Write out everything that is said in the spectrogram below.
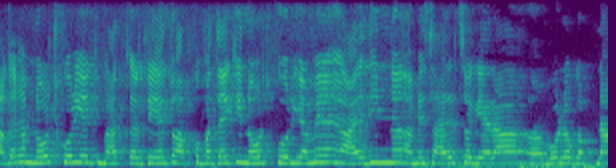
अगर हम नॉर्थ कोरिया की बात करते हैं तो आपको पता है कि नॉर्थ कोरिया में आए दिन मिसाइल्स वगैरह वो लोग अपना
